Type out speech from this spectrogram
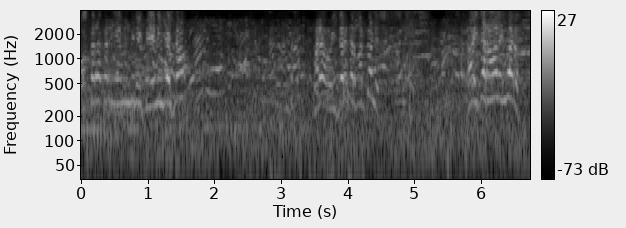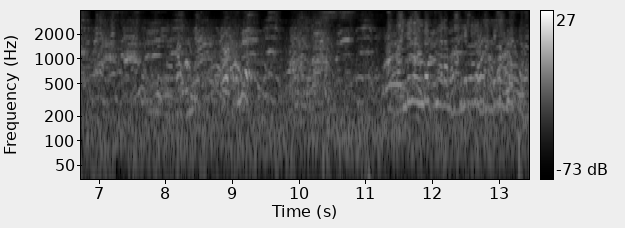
ఒకరొకరు ఏముంది నీ ట్రైనింగ్ చేసావు మరి ఇద్దరు ఇద్దరు పట్టుకోండి ఇద్దరు రావాలి ఇంగారు బండిలో ఉండొచ్చు మేడం బండిలో బండిలో ఉండొచ్చు ఎలా?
